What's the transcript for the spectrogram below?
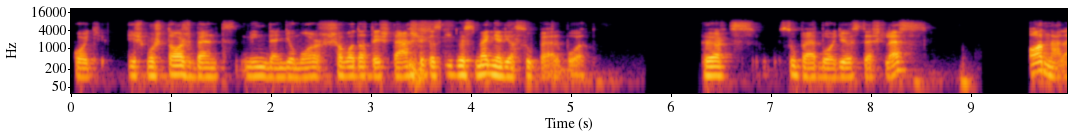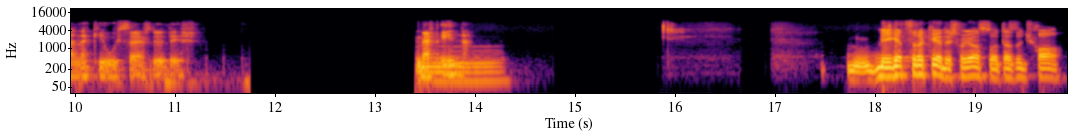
hogy és most tarts bent minden gyomor, savadat és társait, az Eagles megnyeri a Super Bowl-t. Hertz Super Bowl győztes lesz, adnál le neki új szerződést? Mert én nem. Még egyszer a kérdés, hogy olyan szólt ez, hogyha...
